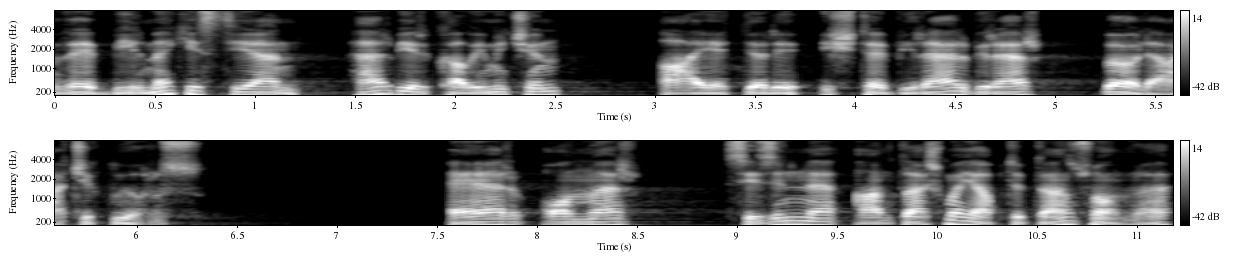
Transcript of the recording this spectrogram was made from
ve bilmek isteyen her bir kavim için ayetleri işte birer birer böyle açıklıyoruz. Eğer onlar sizinle antlaşma yaptıktan sonra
